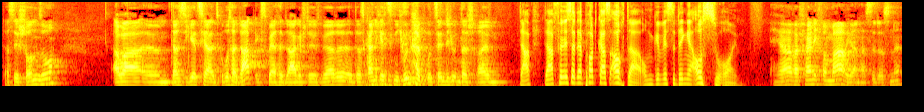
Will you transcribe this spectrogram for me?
Das ist schon so. Aber ähm, dass ich jetzt ja als großer Dart-Experte dargestellt werde, äh, das kann ich jetzt nicht hundertprozentig unterschreiben. Da, dafür ist ja der Podcast auch da, um gewisse Dinge auszuräumen. Ja, wahrscheinlich von Marian hast du das, ne?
